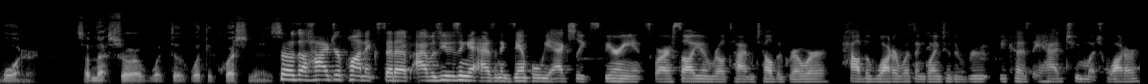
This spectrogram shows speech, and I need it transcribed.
water. So I'm not sure what the what the question is. So the hydroponic setup, I was using it as an example we actually experienced where I saw you in real time tell the grower how the water wasn't going to the root because they had too much water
